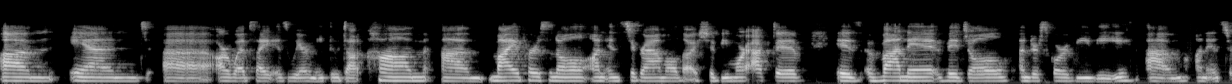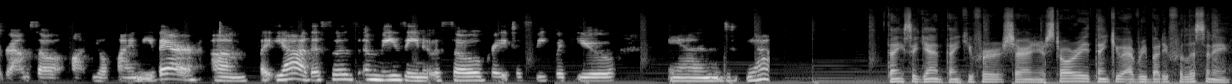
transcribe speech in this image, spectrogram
Um, and uh, our website is wearemitu.com. Um, my personal on Instagram, although I should be more active, is Vane Vigil underscore VV um, on Instagram. So uh, you'll find me there. Um, but yeah, this was amazing. It was so great to speak with you. And yeah thanks again. Thank you for sharing your story. Thank you, everybody, for listening.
